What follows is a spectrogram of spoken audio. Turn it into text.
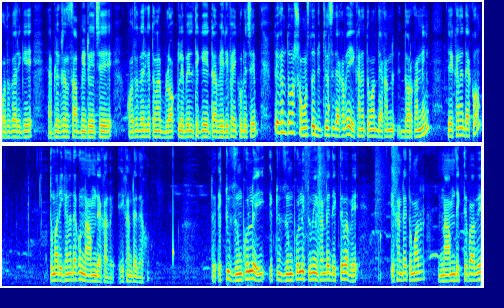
কত তারিখে অ্যাপ্লিকেশান সাবমিট হয়েছে, কত তারিখে তোমার ব্লক লেভেল থেকে এটা ভেরিফাই করেছে। তো এখানে তোমার সমস্ত ডিটেলসই দেখাবে, এখানে তোমার দেখানোর দরকার নেই। তো এখানে দেখো তোমার এখানে দেখো নাম দেখাবে, এখানটায় দেখো। তো একটু জুম করলেই, একটু জুম করলেই তুমি এখানটায় দেখতে পাবে, এখানটায় তোমার নাম দেখতে পাবে,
